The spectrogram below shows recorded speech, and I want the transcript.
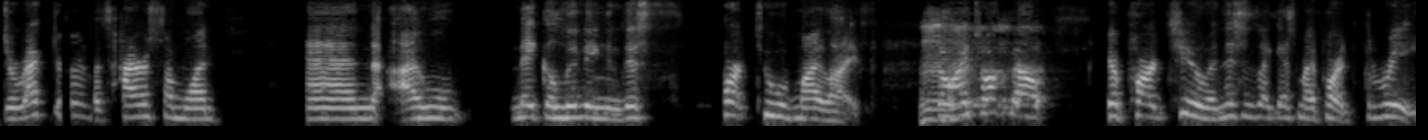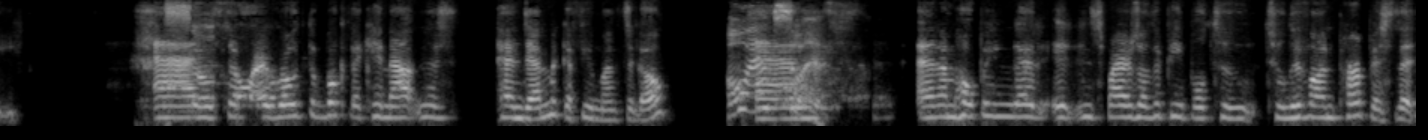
director, let's hire someone, and I will make a living in this part two of my life. Mm-hmm. So I talk about your part two, and this is, I guess, my part three. And so, so I wrote the book that came out in this pandemic a few months ago. Oh, excellent. And, and, I'm hoping that it inspires other people to to live on purpose. That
